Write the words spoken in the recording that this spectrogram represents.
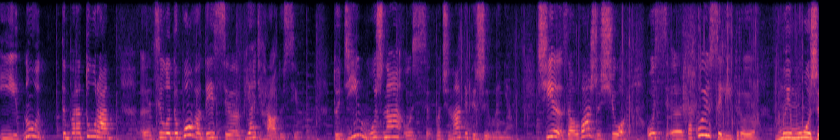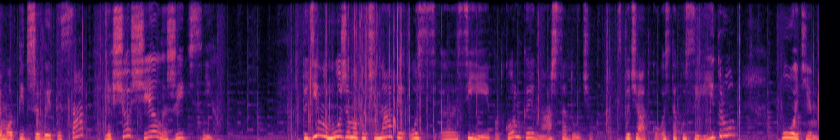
і ну, температура е, цілодобова десь е, 5 градусів. Тоді можна ось починати підживлення. Ще зауважу, що ось е, такою селітрою ми можемо підживити сад, якщо ще лежить сніг. Тоді ми можемо починати ось е, з цієї подкормки наш садочок. Спочатку ось таку селітру, потім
